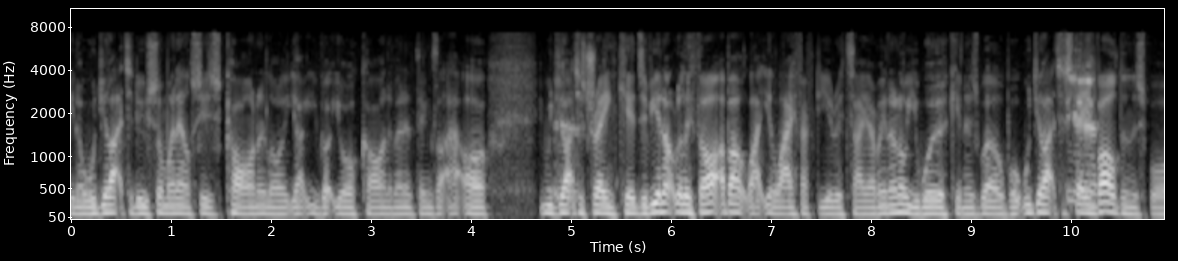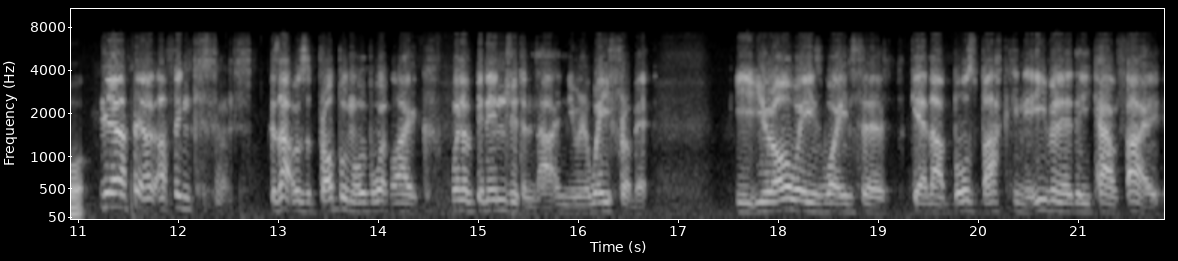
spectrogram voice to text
you know, would you like to do someone else's corner, or you've got your cornermen and things like that, or would you yeah. like to train kids? Have you not really thought about like your life after you retire? I mean, I know you're working as well, but would you like to stay yeah. involved in the sport? Yeah, I think because that was the problem like when I've been injured and that, and you're away from it, you're always wanting to get that buzz back, and even if you can't fight.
